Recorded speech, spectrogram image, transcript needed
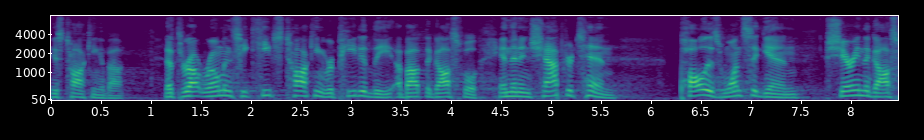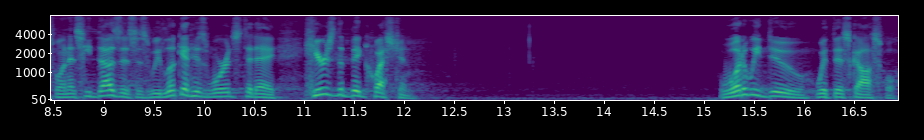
is talking about. That throughout Romans, he keeps talking repeatedly about the gospel. And then in chapter 10, Paul is once again sharing the gospel. And as he does this, as we look at his words today, here's the big question What do we do with this gospel?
